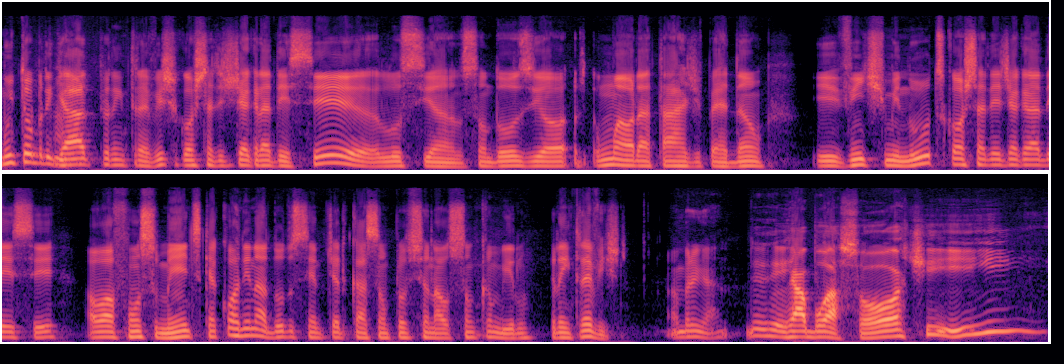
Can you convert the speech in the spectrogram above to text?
Muito obrigado pela entrevista. Gostaria de agradecer, Luciano. São 12 horas, uma hora da tarde, perdão, e 20 minutos. Gostaria de agradecer ao Afonso Mendes, que é coordenador do Centro de Educação Profissional São Camilo, pela entrevista. Obrigado. Desejar boa sorte e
